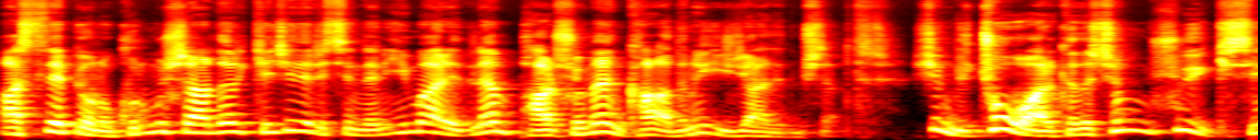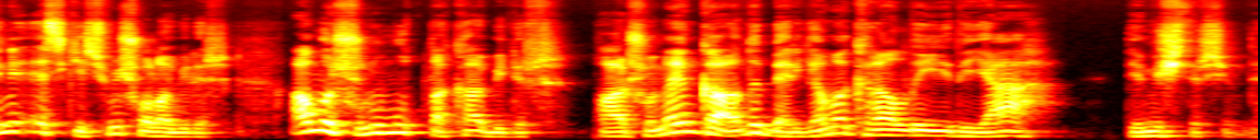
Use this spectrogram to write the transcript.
Asclepion'u kurmuşlardır. Keçi derisinden imal edilen parşömen kağıdını icat etmişlerdir. Şimdi çoğu arkadaşım şu ikisini es geçmiş olabilir. Ama şunu mutlaka bilir. Parşömen kağıdı Bergama Krallığı'ydı ya demiştir şimdi.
